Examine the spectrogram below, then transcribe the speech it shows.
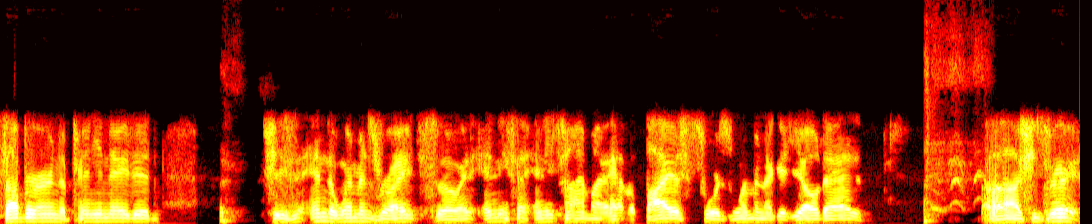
stubborn, opinionated. She's into women's rights, so anything, anytime I have a bias towards women, I get yelled at. Uh, she's very,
